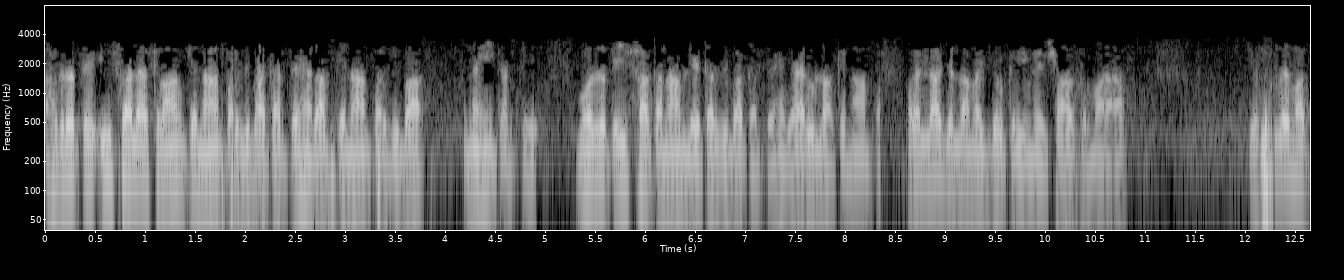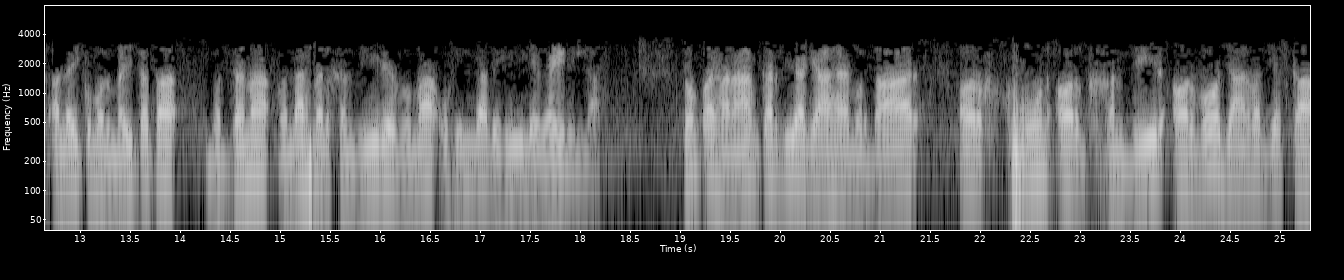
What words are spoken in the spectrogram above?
حضرت عیسیٰ علیہ السلام کے نام پر ذبح کرتے ہیں، رب کے نام پر ذبح نہیں کرتے۔ وہ حضرت عیسیٰ کا نام لے کر ذبح کرتے ہیں، غیر اللہ کے نام پر۔ اور اللہ جل مجد الکریم نے ارشاد فرمایا کہ حرمت علیکم المیتتا ودنا ولحم الخنزیر وما اہل بہیل غیر اللہ۔ تم پر حرام کر دیا گیا ہے مردار اور خون اور خنزیر اور وہ جانور جس کا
